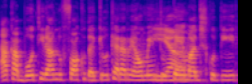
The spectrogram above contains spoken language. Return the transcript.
acabou tirando o foco daquilo que era realmente Yeah. o tema a discutir.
